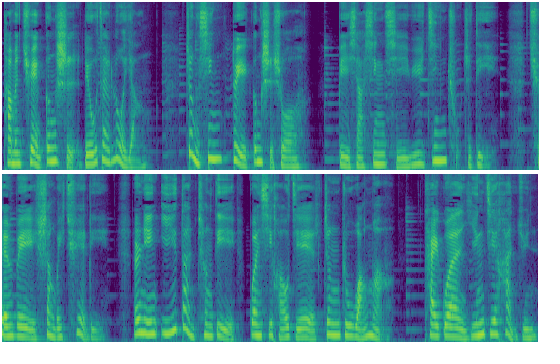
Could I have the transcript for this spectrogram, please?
他们劝更始留在洛阳。郑兴对更始说：“陛下兴起于荆楚之地，权威尚未确立。”而您一旦称帝，关西豪杰争诸王莽，开关迎接汉军，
